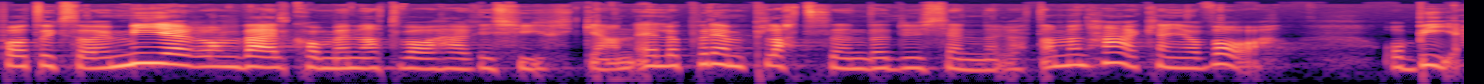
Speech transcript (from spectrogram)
Patrik sa är mer än välkommen att vara här i kyrkan eller på den platsen där du känner att men här kan jag vara och be.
